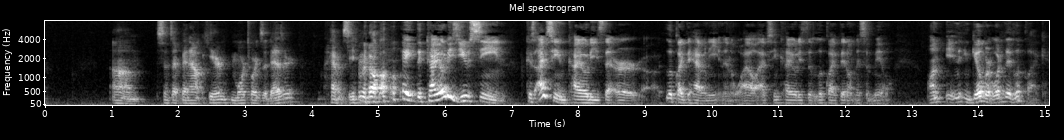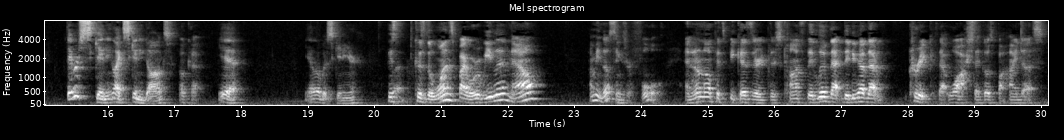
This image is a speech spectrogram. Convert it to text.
Um, since I've been out here more towards the desert, I haven't seen them at all. Hey, the coyotes you've seen, because I've seen coyotes that are uh, look like they haven't eaten in a while. I've seen coyotes that look like they don't miss a meal. On in, in Gilbert, what do they look like? They were skinny, like skinny dogs. Okay, Yeah, yeah, a little bit skinnier. Because the ones by where we live now, I mean, those things are full. And I don't know if it's because they're, there's constant. They live that they do have that creek, that wash that goes behind us,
